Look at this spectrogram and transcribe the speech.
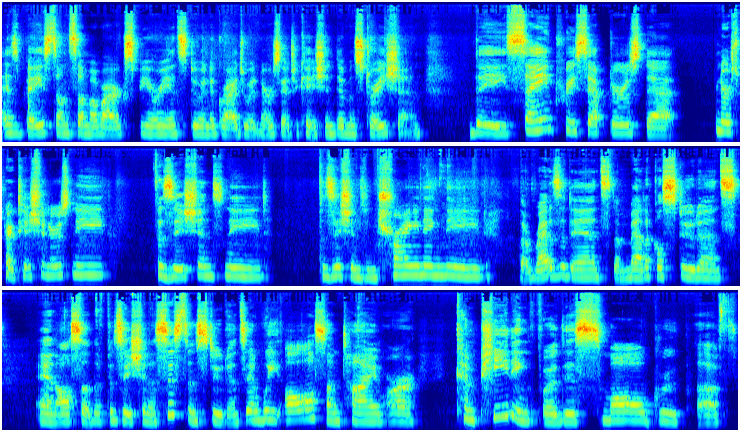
is based on some of our experience doing the graduate nurse education demonstration. The same preceptors that nurse practitioners need, physicians need, physicians in training need, the residents, the medical students, and also the physician assistant students. And we all sometimes are competing for this small group of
